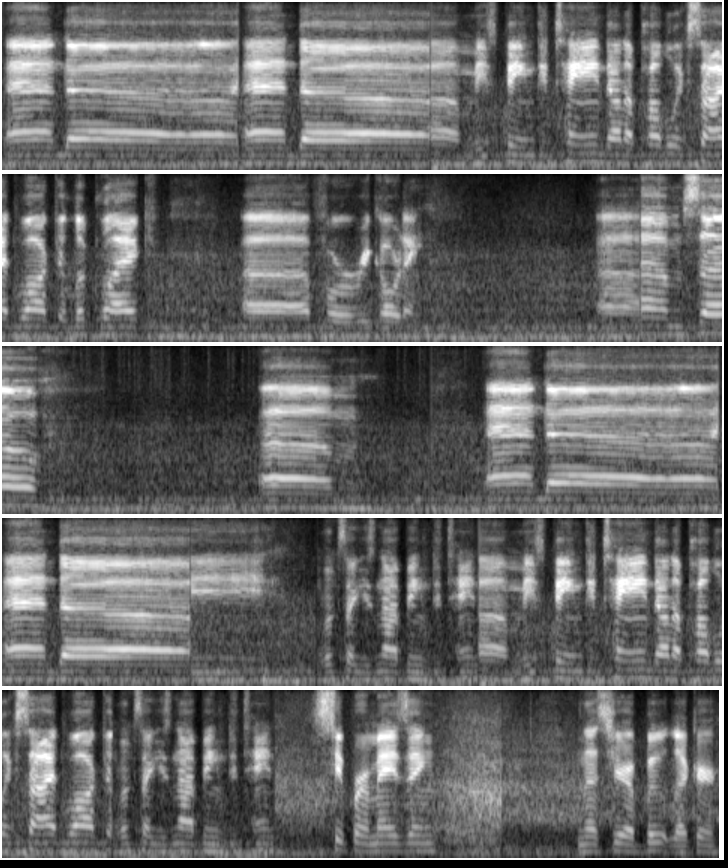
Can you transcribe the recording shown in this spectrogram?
and uh, and uh, um, he's being detained on a public sidewalk. It looked like uh, for recording. Uh, um, so, um, and uh, and uh, he looks like he's not being detained. Um, he's being detained on a public sidewalk. It looks like he's not being detained. Super amazing. Unless you're a bootlicker,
